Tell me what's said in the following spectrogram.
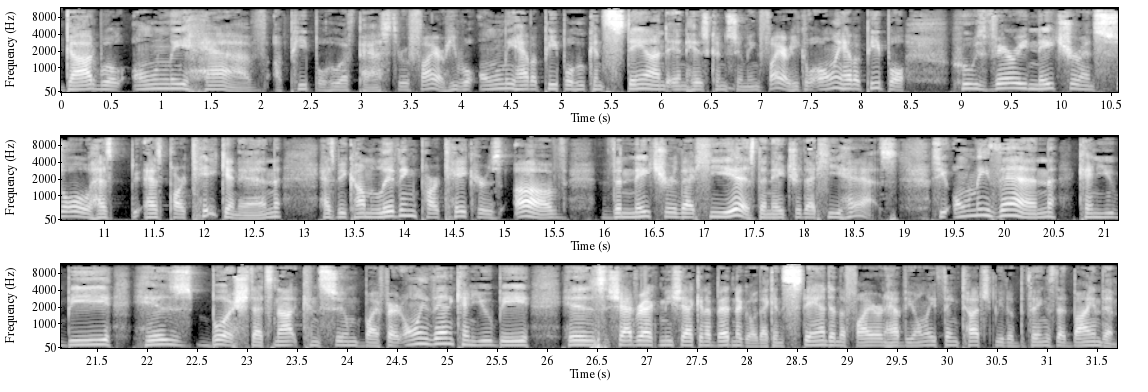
God will only have a people who have passed through fire. He will only have a people who can stand in his consuming fire. He will only have a people whose very nature and soul has has partaken in, has become living partakers of the nature that he is, the nature that he has. See, only then can you be his bush that's not consumed by fire. Only then can you be his Shadrach, Meshach, and Abednego that can stand in the fire and have the only thing touched be the things that bind them.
